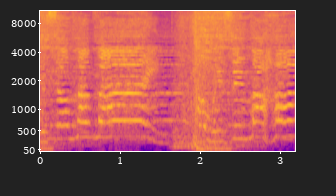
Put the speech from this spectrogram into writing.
Always on my mind, always in my heart.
